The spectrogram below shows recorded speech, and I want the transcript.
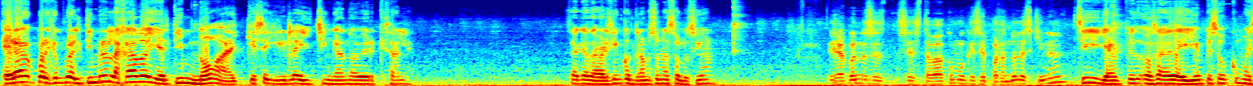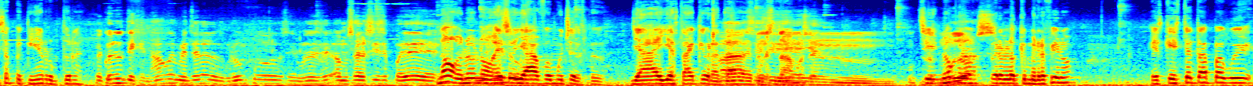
era, por ejemplo, el team relajado y el team, no, hay que seguirle ahí chingando a ver qué sale. Sacas, a ver si encontramos una solución. Era cuando se, se estaba como que separando la esquina. Sí, ya empezó, o sea, de ahí empezó como esa pequeña ruptura. Fue cuando te dije, no, güey, métela a los grupos. Vamos a, hacer- vamos a ver si se puede. No, no, no, eso ya fue mucho después. Ya ella estaba quebrantada Ah, de sí, Pues sí. estábamos ya. en. Sí, no, pero, pero lo que me refiero es que esta etapa, güey,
